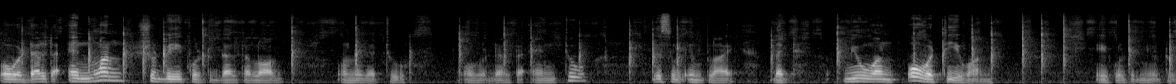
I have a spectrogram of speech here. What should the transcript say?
over delta n1 should be equal to delta log omega 2 over delta n2. This will imply that mu 1 over T1 equal to mu 2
